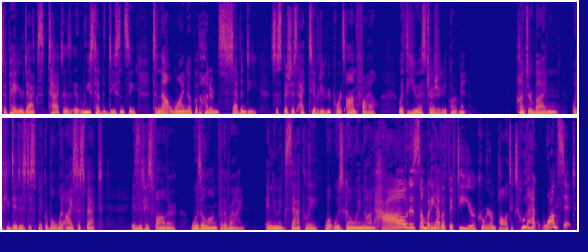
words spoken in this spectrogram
to pay your tax, taxes, at least have the decency to not wind up with 170 suspicious activity reports on file with the U.S. Treasury Department. Hunter Biden, what he did is despicable. What I suspect is that his father was along for the ride and knew exactly what was going on. How does somebody have a 50 year career in politics? Who the heck wants it?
